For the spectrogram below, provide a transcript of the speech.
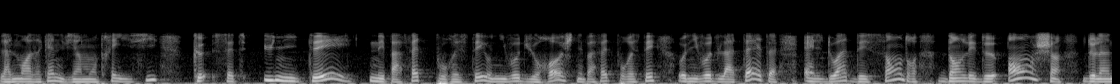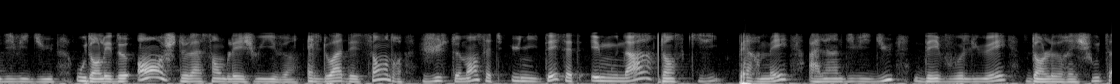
l'Admorazaken vient montrer ici que cette unité n'est pas faite pour rester au niveau du roche, n'est pas faite pour rester au niveau de la tête, elle doit descendre dans les deux hanches de l'individu ou dans les deux hanches de l'assemblée juive. Elle doit descendre justement cette unité, cette émouna dans ce qui permet à l'individu d'évoluer dans le Réchout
